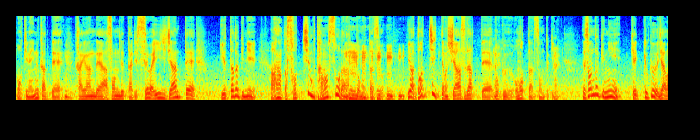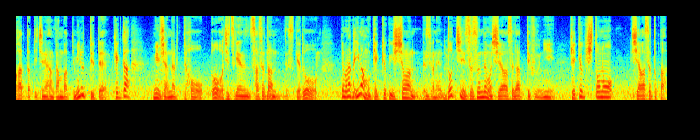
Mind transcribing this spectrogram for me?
大きな犬飼って海岸で遊んでたりすればいいじゃんって言った時にあなんかそっちも楽しそうだなと思ったんですよ。要はどっち行っても幸せだって僕思ったんですその時に。でその時に結局じゃあ分かったって1年半頑張ってみるって言って結果ミュージシャンになるって方を実現させたんですけど、でもなんか今も結局一緒なんですよね。どっちに進んでも幸せだっていうふうに結局人の幸せとか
